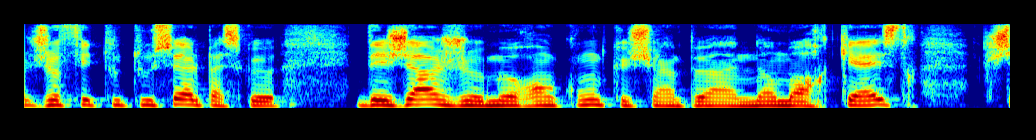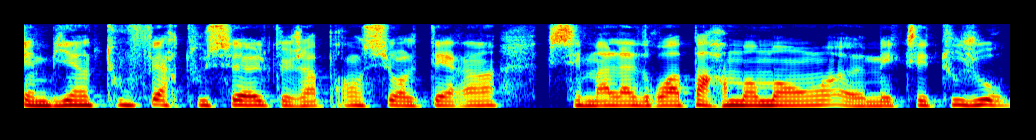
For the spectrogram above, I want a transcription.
Je fais tout tout seul parce que déjà, je me rends compte que je suis un peu un homme orchestre, que j'aime bien tout faire tout seul, que j'apprends sur le terrain, que c'est maladroit par moments, mais que c'est toujours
